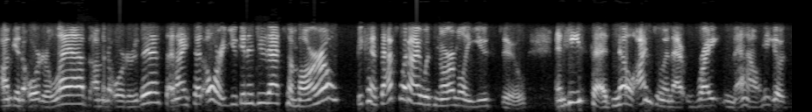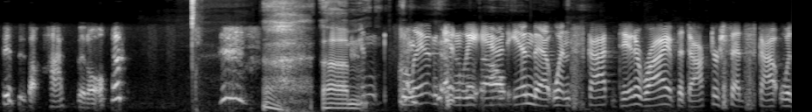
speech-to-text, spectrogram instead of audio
I'm going to order labs. I'm going to order this. And I said, Oh, are you going to do that tomorrow? Because that's what I was normally used to. And he said, No, I'm doing that right now. He goes, This is a hospital. Um, Glenn, can we add in that when Scott did arrive, the doctor said Scott was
